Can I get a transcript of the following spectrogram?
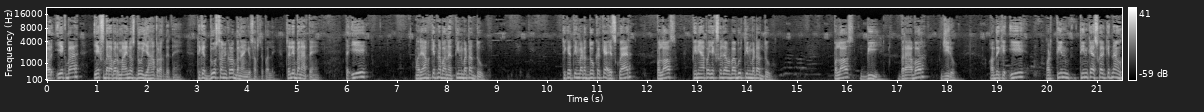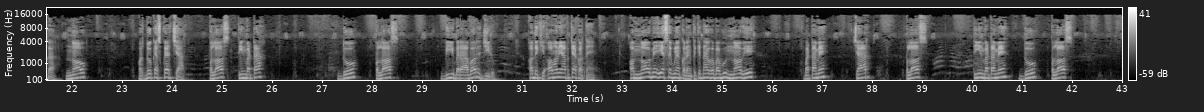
और एक बार एक्स बराबर माइनस दो यहाँ पर रख देते हैं। ठीक है? दो समीकरण बनाएँगे सबसे पहले। चलिए बनाते हैं। तो ये और यहाँ पर कितना बना है? तीन बटा दो। ठीक है? तीन बटा दो का क्या? स्क्वायर प्लस फिर यहाँ पर एक्स का जब बाबू तीन बटा दो। प्लस बी बराबर ज़ीरो अब देखिए ए और तीन तीन का स्क्वायर कितना होगा? नौ। और दो का स्क्वायर चार। प्लस तीन बटा दो। प्लस बी बराबर ज़ीरो। अब देखिए, अब हम यहाँ पर क्या करते हैं? अब नौ में ए से गुणा करेंगे तो कितना होगा बाबू? नौ ए बटा में चार प्लस तीन बटा में दो प्लस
